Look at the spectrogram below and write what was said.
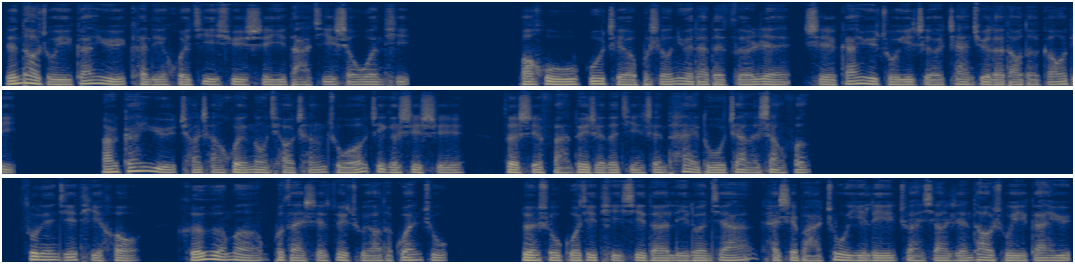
人道主义干预肯定会继续是一大棘手问题。保护无辜者不受虐待的责任使干预主义者占据了道德高地，而干预常常会弄巧成拙这个事实，则使反对者的谨慎态度占了上风。苏联解体后，核噩梦不再是最主要的关注，论述国际体系的理论家开始把注意力转向人道主义干预。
